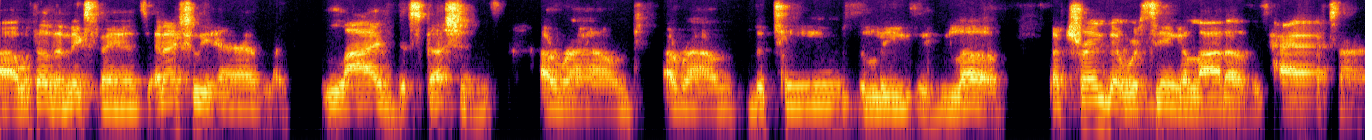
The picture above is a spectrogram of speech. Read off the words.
uh, with other Knicks fans and actually have like live discussions around around the teams, the leagues that you love. A trend that we're seeing a lot of is halftime.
